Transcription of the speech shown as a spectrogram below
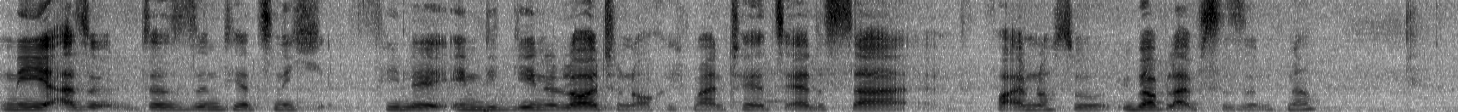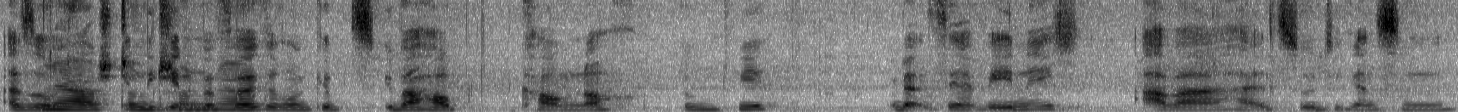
Nee, also da sind jetzt nicht viele indigene Leute noch. Ich meinte jetzt eher, dass da vor allem noch so Überbleibsel sind, ne? Also ja, indigene schon, Bevölkerung ja. gibt es überhaupt kaum noch irgendwie. Oder sehr wenig, aber halt so die ganzen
